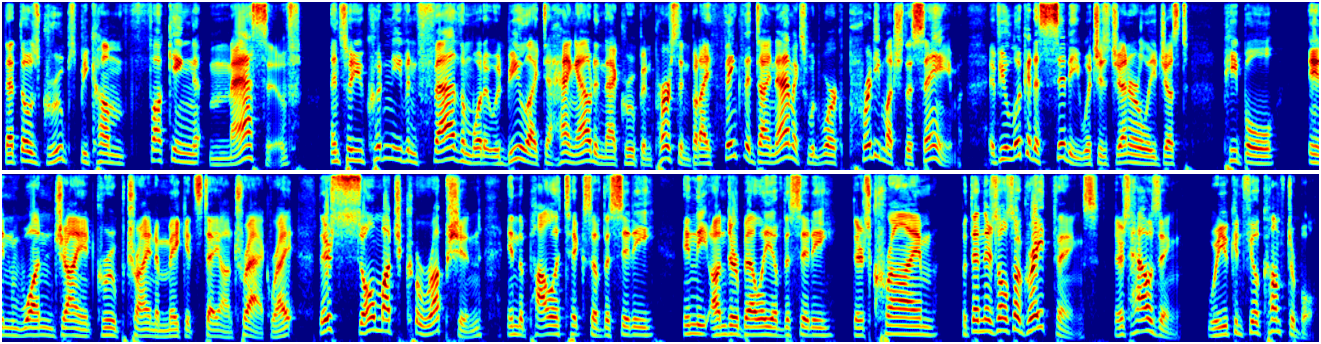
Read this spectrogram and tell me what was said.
that those groups become fucking massive. And so you couldn't even fathom what it would be like to hang out in that group in person. But I think the dynamics would work pretty much the same. If you look at a city, which is generally just people in one giant group trying to make it stay on track, right? There's so much corruption in the politics of the city, in the underbelly of the city. There's crime, but then there's also great things. There's housing where you can feel comfortable.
